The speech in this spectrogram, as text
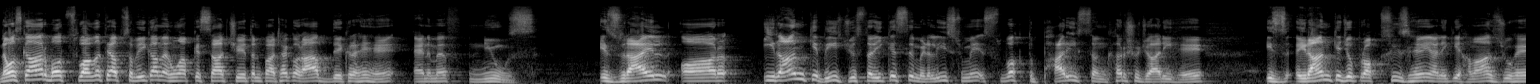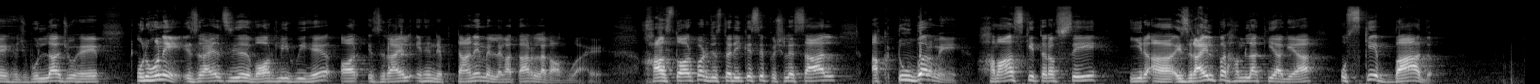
नमस्कार, बहुत स्वागत है आप सभी का। मैं हूँ आपके साथ चेतन पाठक और आप देख रहे हैं एनएमएफ न्यूज़। इसराइल और ईरान के बीच जिस तरीके से मिडल ईस्ट में इस वक्त भारी संघर्ष जारी है इस ईरान के जो प्रॉक्सीज हैं, यानी कि हमास जो है, हिजबुल्ला जो है, उन्होंने इसराइल से वॉर ली हुई है और इसराइल इन्हें निपटाने में लगातार लगा हुआ है। खासतौर पर जिस तरीके से पिछले साल अक्टूबर में हमास की तरफ़ से इसराइल पर हमला किया गया, उसके बाद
